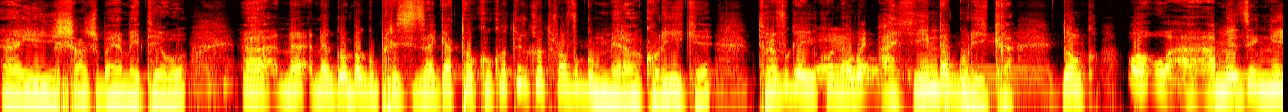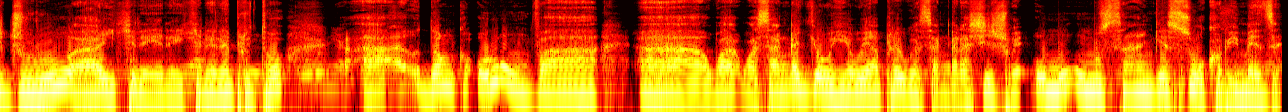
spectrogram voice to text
eh, iyi shanjima ya meteo. Ah, na- nagomba guperesiza gato kuko turi ko turavuga umumelankolike turavuga yuko nawe ahindagurika. donc o- o- a- ameze nk'ijuru ah, ikirere ikirere plutôt Ah, urumva ah, wa- wasanga aryohewe apure ugasanga arashishwe Umu- umusange si uko bimeze.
